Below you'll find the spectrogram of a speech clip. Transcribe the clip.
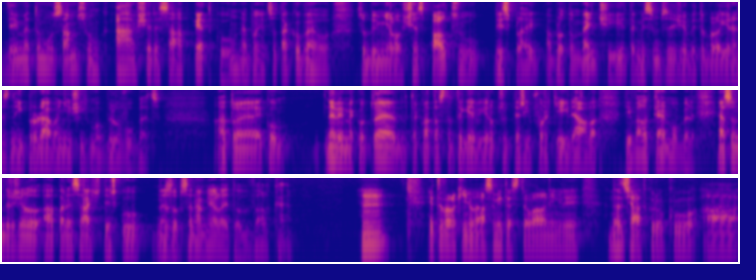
dejme tomu Samsung A65 nebo něco takového, co by mělo 6 palců display a bylo to menší, tak myslím si, že by to byl jeden z nejprodávanějších mobilů vůbec. A to je jako, nevím, jako to je taková ta strategie výrobců, kteří furt chtějí dávat ty velké mobily. Já jsem držel A54, nezlob se na mě, ale je to velké. Hmm, je to velký, no já jsem ji testoval někdy na začátku roku a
